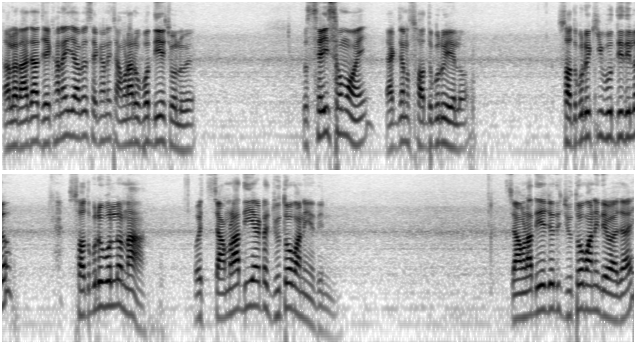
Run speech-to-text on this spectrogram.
তাহলে রাজা যেখানেই যাবে, সেখানে চামড়ার উপর দিয়ে চলবে। তো সেই সময় একজন সদ্গুরু এলো। সদ্গুরু কি বুদ্ধি দিল? সদ্গুরু বলল, না, ওই চামড়া দিয়ে একটা জুতো বানিয়ে দিন। চামড়া দিয়ে যদি জুতো বানিয়ে দেওয়া যায়,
